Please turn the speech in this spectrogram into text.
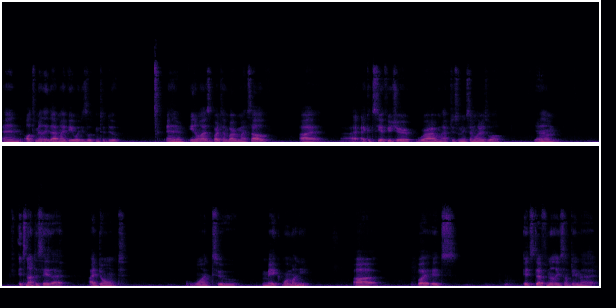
and ultimately that might be what he's looking to do. And Yeah. you know, as a part time barber myself, I, I I could see a future where I might have to do something similar as well. Yeah. Um, it's not to say that I don't want to make more money, uh, but it's it's definitely something that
